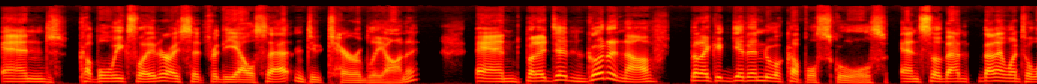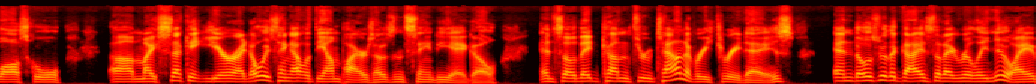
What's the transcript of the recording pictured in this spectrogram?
And a couple weeks later, I sit for the LSAT and do terribly on it. And but I did good enough that I could get into a couple schools. And so that then I went to law school. Uh, my second year, I'd always hang out with the umpires. I was in San Diego, and so they'd come through town every three days. And those were the guys that I really knew. I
